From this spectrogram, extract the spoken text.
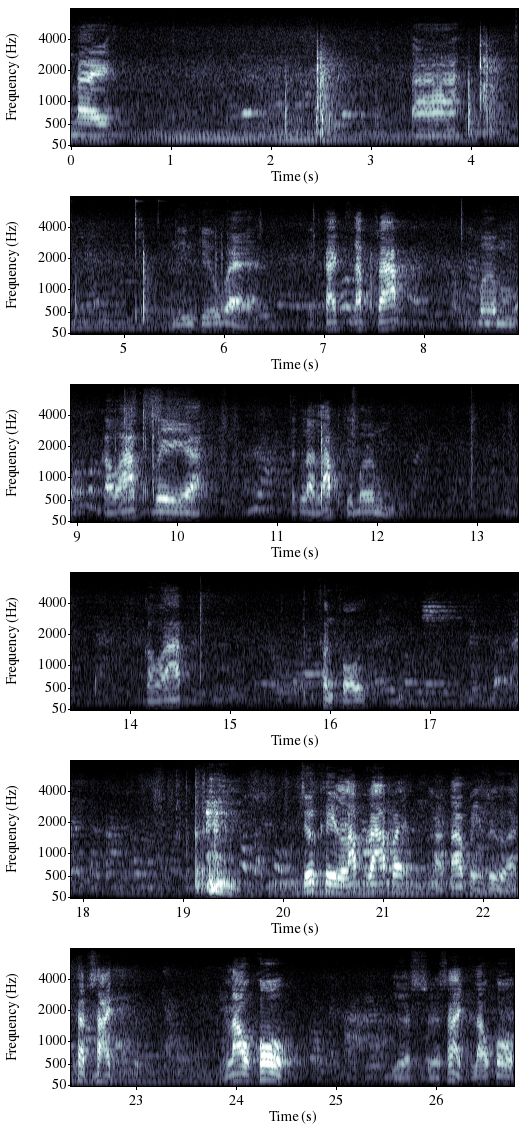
hôm nay ta nghiên cứu về cái cách lắp ráp bơm cầu áp về tức là lắp cái bơm cầu áp phân phối. Trước khi lắp ráp ấy là ta phải rửa thật sạch lau khô rửa, rửa sạch lau khô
